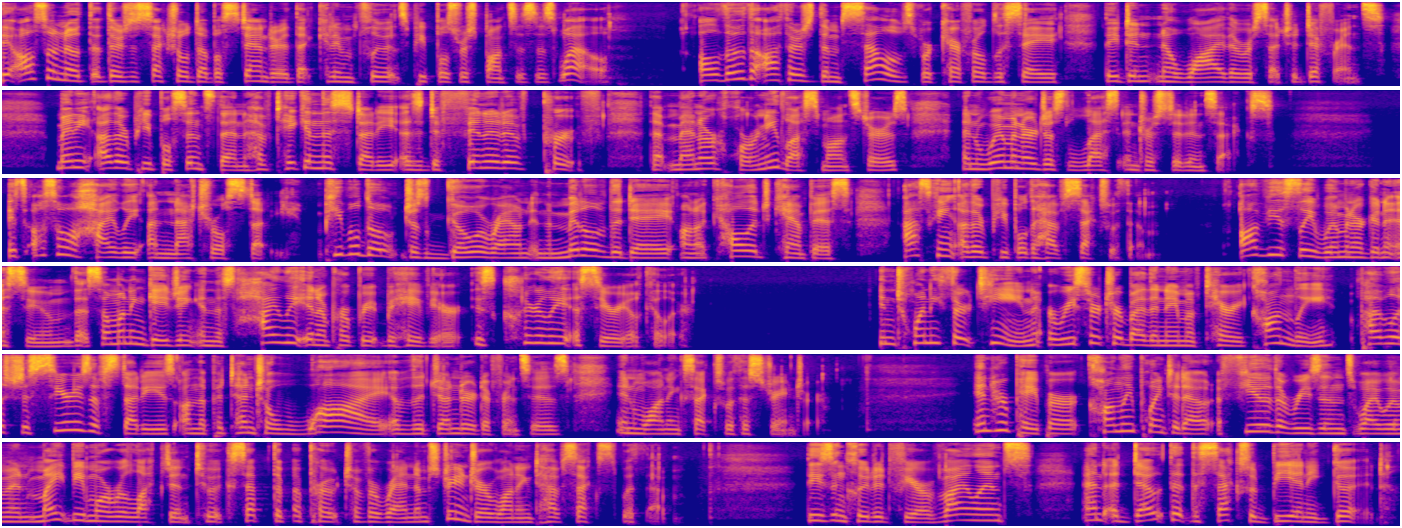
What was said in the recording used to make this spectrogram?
They also note that there's a sexual double standard that can influence people's responses as well. Although the authors themselves were careful to say they didn't know why there was such a difference, many other people since then have taken this study as definitive proof that men are horny lust monsters and women are just less interested in sex. It's also a highly unnatural study. People don't just go around in the middle of the day on a college campus asking other people to have sex with them. Obviously, women are going to assume that someone engaging in this highly inappropriate behavior is clearly a serial killer. In 2013, a researcher by the name of Terri Conley published a series of studies on the potential why of the gender differences in wanting sex with a stranger. In her paper, Conley pointed out a few of the reasons why women might be more reluctant to accept the approach of a random stranger wanting to have sex with them. These included fear of violence and a doubt that the sex would be any good.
